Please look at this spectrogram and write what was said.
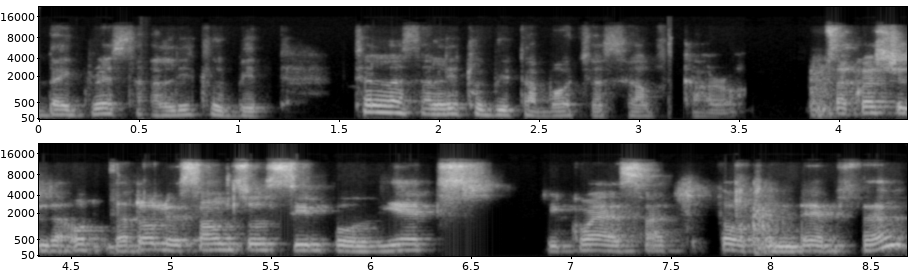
digress a little bit, tell us a little bit about yourself, Carol. It's a question that, that always sounds so simple, yet requires such thought and depth, eh?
